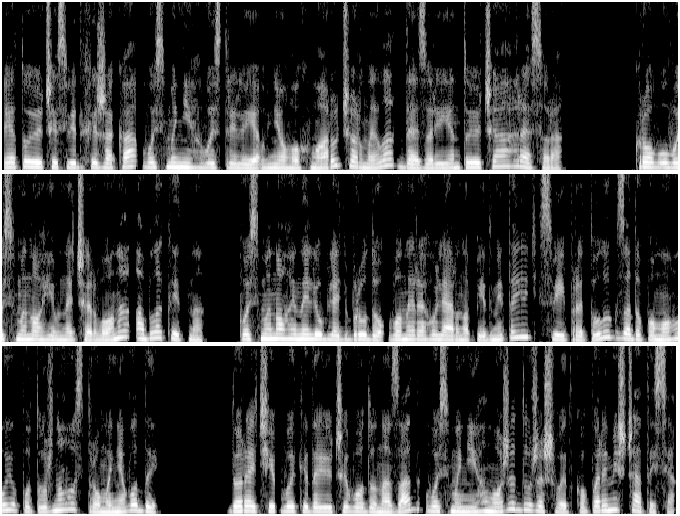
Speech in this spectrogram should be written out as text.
Рятуючись від хижака, восьминіг вистрілює в нього хмару чорнила, дезорієнтуючи агресора. Кров у восьминогів не червона, а блакитна. Восьминоги не люблять бруду, вони регулярно підмітають свій притулок за допомогою потужного струменя води. До речі, викидаючи воду назад, восьминіг може дуже швидко переміщатися.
